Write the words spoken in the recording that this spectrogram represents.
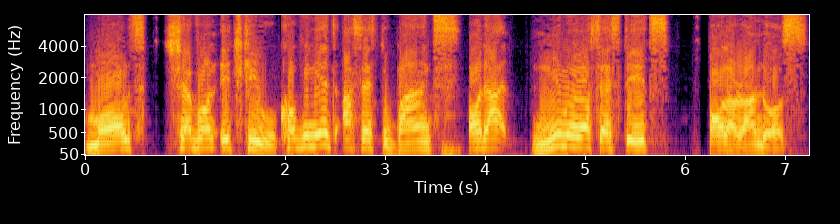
malls, Chevron HQ, convenient access to banks, other numerous estates all around us.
